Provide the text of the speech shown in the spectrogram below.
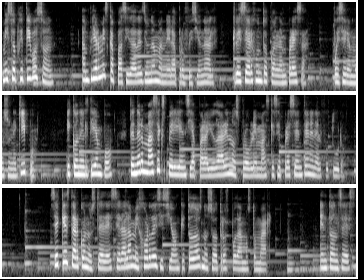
Mis objetivos son ampliar mis capacidades de una manera profesional, crecer junto con la empresa, pues seremos un equipo, y con el tiempo, tener más experiencia para ayudar en los problemas que se presenten en el futuro. Sé que estar con ustedes será la mejor decisión que todos nosotros podamos tomar. Entonces,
